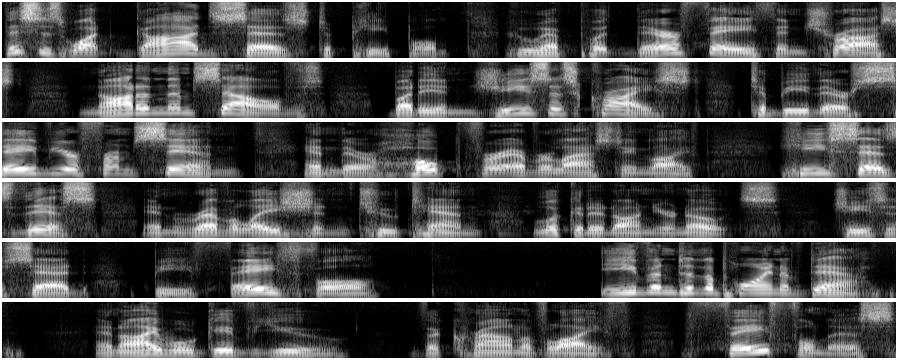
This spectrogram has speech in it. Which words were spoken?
This is what God says to people who have put their faith and trust not in themselves, but in Jesus Christ to be their Savior from sin and their hope for everlasting life. He says this in Revelation 2:10. Look at it on your notes. Jesus said, "Be faithful even to the point of death, and I will give you the crown of life." Faithfulness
